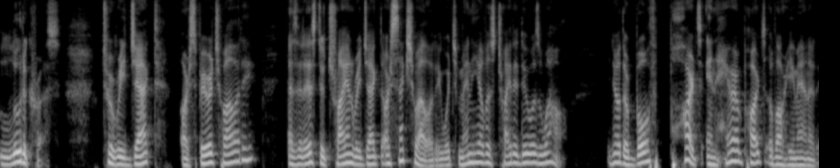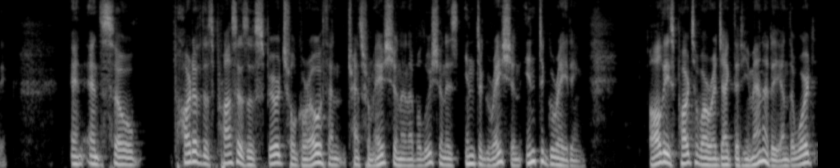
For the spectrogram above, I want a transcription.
ludicrous to reject our spirituality as it is to try and reject our sexuality which many of us try to do as well. You know they're both parts inherent parts of our humanity. And and so part of this process of spiritual growth and transformation and evolution is integration integrating all these parts of our rejected humanity. And the word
